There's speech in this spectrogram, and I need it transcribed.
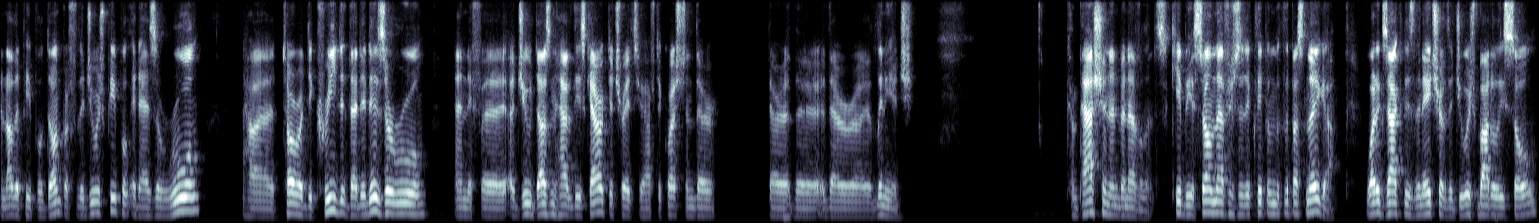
and other people don't. But for the Jewish people, it has a rule. Uh, Torah decreed that it is a rule, and if a, a, Jew doesn't have these character traits, you have to question their their their, their uh, lineage. Compassion and benevolence. What exactly is the nature of the Jewish bodily soul?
